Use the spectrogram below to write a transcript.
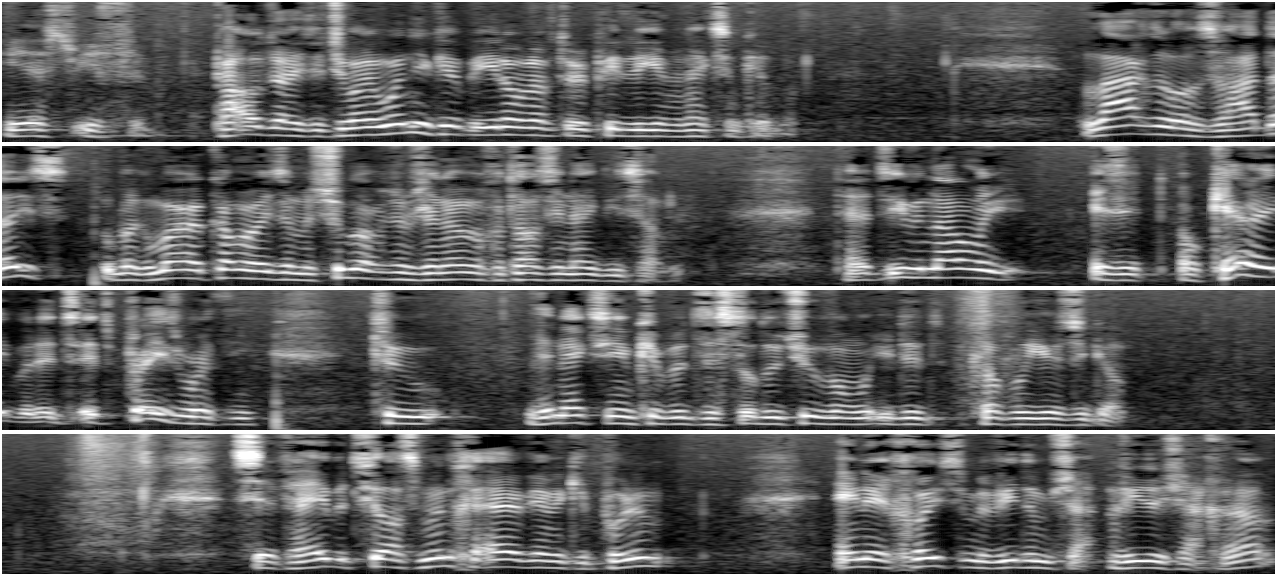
to if apologize that you want to one Yom Kippur, you don't have to repeat it again the next Kippur. That it's even not only is it okay, but it's it's praiseworthy to the next Yom Kippur to still do tshuva on what you did a couple of years ago. Erev Yom Kippurim ene vidu shachar.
